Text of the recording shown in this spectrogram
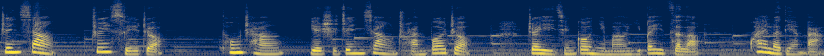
真相追随者，通常也是真相传播者。这已经够你忙一辈子了，快乐点吧。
